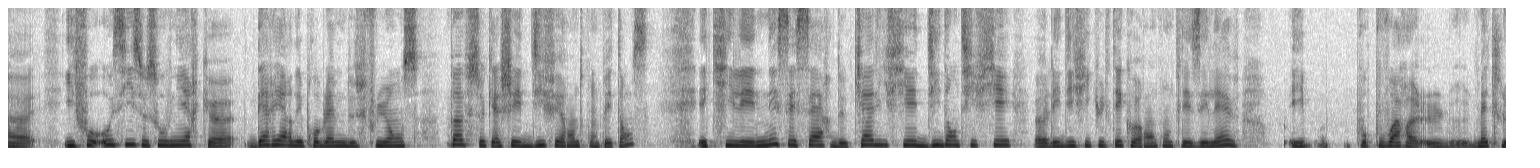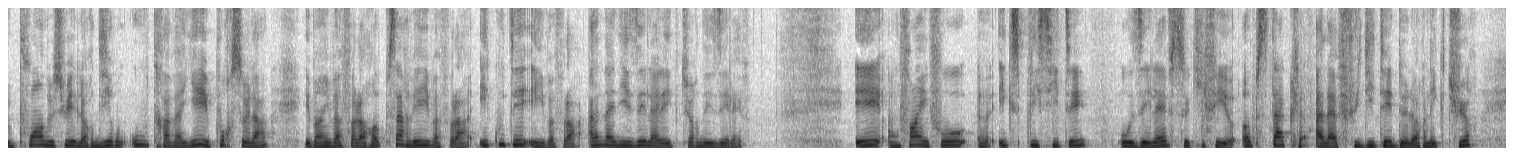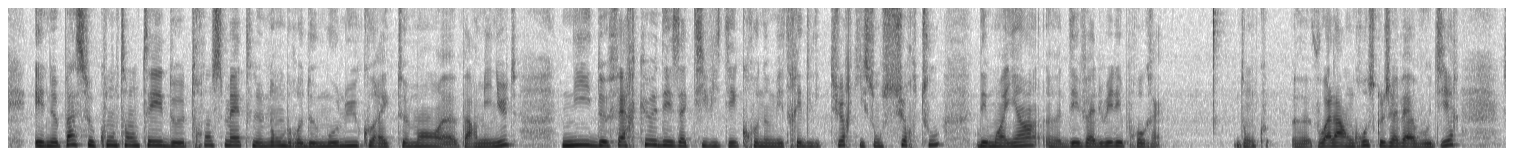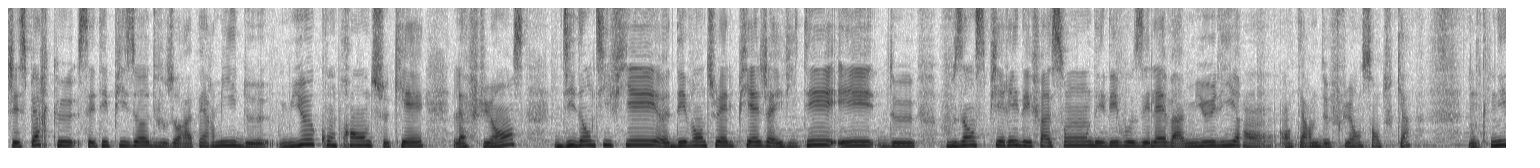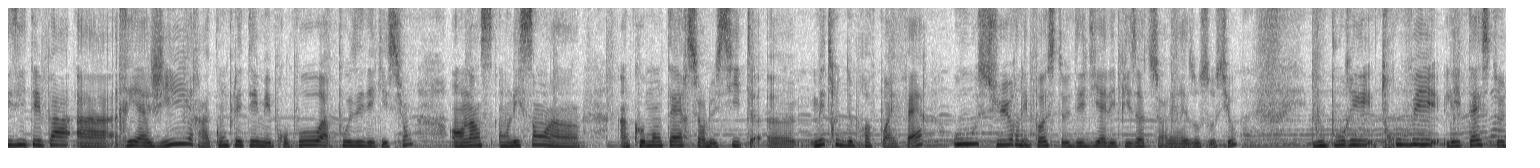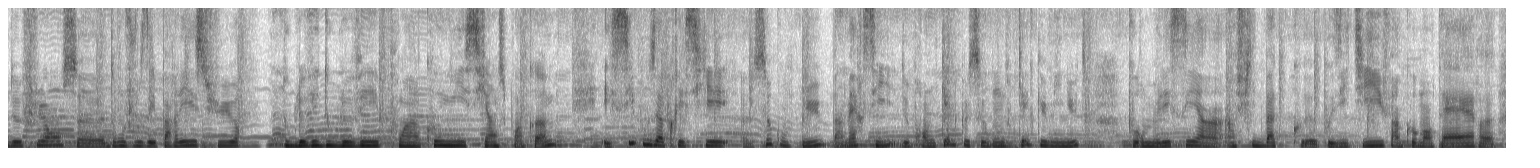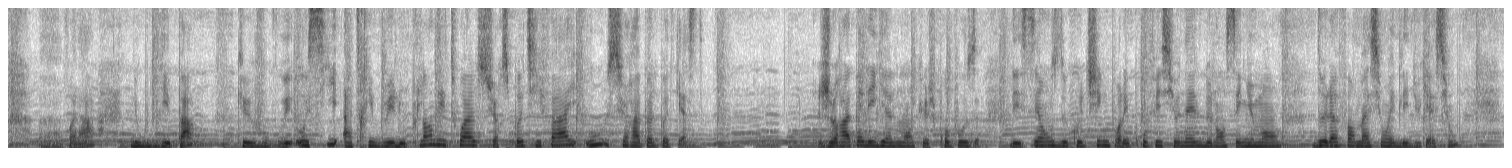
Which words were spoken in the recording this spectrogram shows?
Euh, il faut aussi se souvenir que derrière des problèmes de fluence peuvent se cacher différentes compétences et qu'il est nécessaire de qualifier, d'identifier les difficultés que rencontrent les élèves et pour pouvoir euh, mettre le point dessus et leur dire où travailler. Et pour cela, eh ben, il va falloir observer, il va falloir écouter et il va falloir analyser la lecture des élèves. Et enfin, il faut euh, expliciter aux élèves ce qui fait obstacle à la fluidité de leur lecture et ne pas se contenter de transmettre le nombre de mots lus correctement euh, par minute, ni de faire que des activités chronométrées de lecture qui sont surtout des moyens d'évaluer les progrès. Donc euh, voilà en gros ce que j'avais à vous dire. J'espère que cet épisode vous aura permis de mieux comprendre ce qu'est l'affluence, d'identifier euh, d'éventuels pièges à éviter et de vous inspirer des façons d'aider vos élèves à mieux lire en, termes de fluence en tout cas. Donc n'hésitez pas à réagir, à compléter mes propos, à poser des questions en, laissant un, commentaire sur le site euh, ou sur les posts dédiés à l'épisode sur les réseaux sociaux. Vous pourrez trouver les tests de fluence euh, dont je vous ai parlé sur www.cogniscience.com. Et si vous appréciez euh, ce contenu, ben merci de prendre quelques secondes ou quelques minutes pour me laisser un, feedback euh, positif, un commentaire. voilà. N'oubliez pas que vous pouvez aussi attribuer le plein d'étoiles sur Spotify ou sur Apple Podcast. Je rappelle également que je propose des séances de coaching pour les professionnels de l'enseignement, de la formation et de l'éducation.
